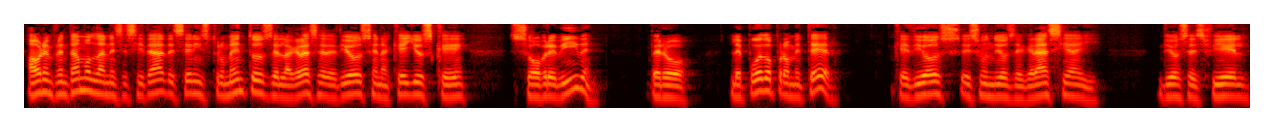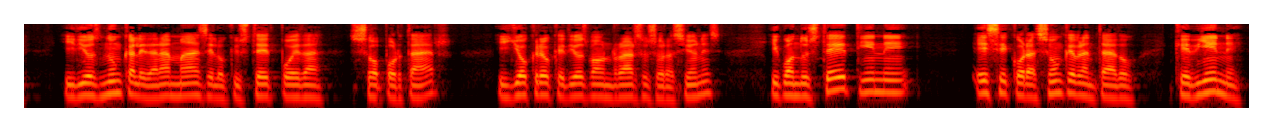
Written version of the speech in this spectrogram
Ahora enfrentamos la necesidad de ser instrumentos de la gracia de Dios en aquellos que sobreviven, pero le puedo prometer que Dios es un Dios de gracia y Dios es fiel y Dios nunca le dará más de lo que usted pueda soportar. Y yo creo que Dios va a honrar sus oraciones. Y cuando usted tiene ese corazón quebrantado que viene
